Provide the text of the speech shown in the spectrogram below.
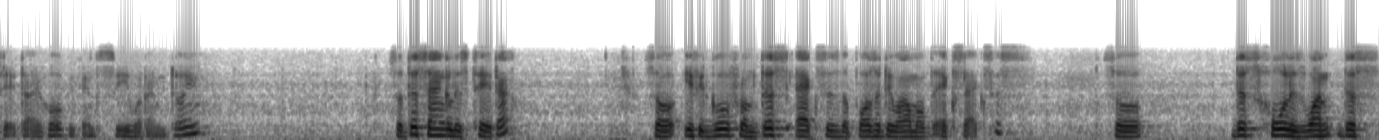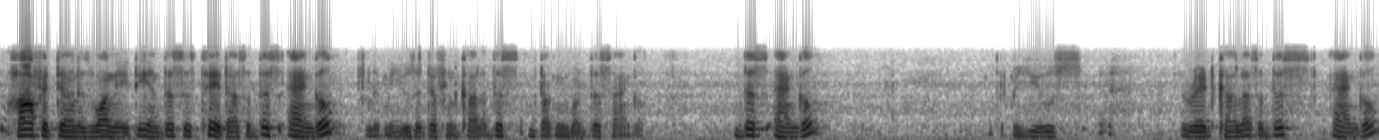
theta. I hope you can see what I'm doing. So this angle is theta. So if you go from this axis the positive arm of the x-axis so this whole is one this half a turn is 180 and this is theta. So this angle let me use a different color. This I'm talking about this angle. This angle let me use red color. So this angle.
